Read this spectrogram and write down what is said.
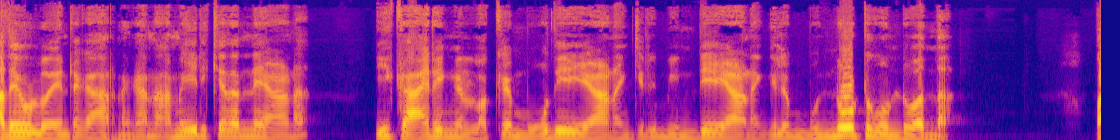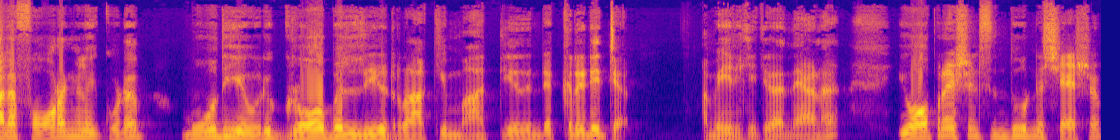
അതേ ഉള്ളൂ എന്റെ കാരണം. കാരണം അമേരിക്ക തന്നെയാണ് ഈ കാര്യങ്ങളിലൊക്കെ മോദിയെയാണെങ്കിലും ഇന്ത്യയാണെങ്കിലും മുന്നോട്ട് കൊണ്ടുവന്ന പല ഫോറങ്ങളിൽ കൂടെ മോദിയെ ഒരു ഗ്ലോബൽ ലീഡറാക്കി മാറ്റിയതിന്റെ ക്രെഡിറ്റ് അമേരിക്കയ്ക്ക് തന്നെയാണ്. ഈ ഓപ്പറേഷൻ സിന്ദൂറിന് ശേഷം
